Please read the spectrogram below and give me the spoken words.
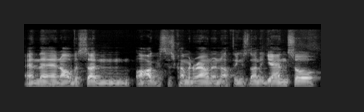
and then all of a sudden, August is coming around and nothing's done again. So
